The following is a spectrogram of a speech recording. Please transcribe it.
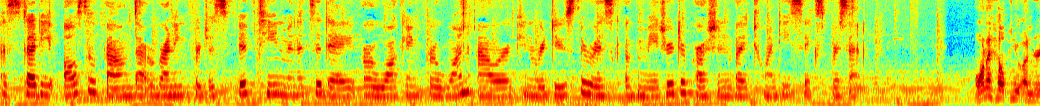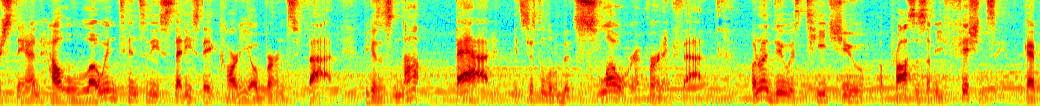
A study also found that running for just 15 minutes a day or walking for one hour can reduce the risk of major depression by 26%. I want to help you understand how low intensity steady state cardio burns fat because it's not bad, it's just a little bit slower at burning fat. What I'm going to do is teach you a process of efficiency. Okay,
